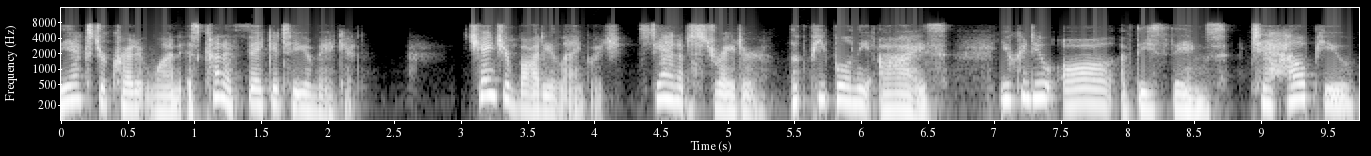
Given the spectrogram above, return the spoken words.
The extra credit one is kind of fake it till you make it. Change your body language, stand up straighter, look people in the eyes, you can do all of these things to help you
